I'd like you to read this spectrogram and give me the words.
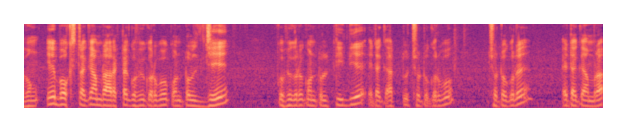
এবং এ বক্সটাকে আমরা আরেকটা কপি করব, কন্ট্রোল জে, কপি করে কন্ট্রোল টি দিয়ে এটাকে একটু ছোট করব, ছোট করে এটাকে আমরা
